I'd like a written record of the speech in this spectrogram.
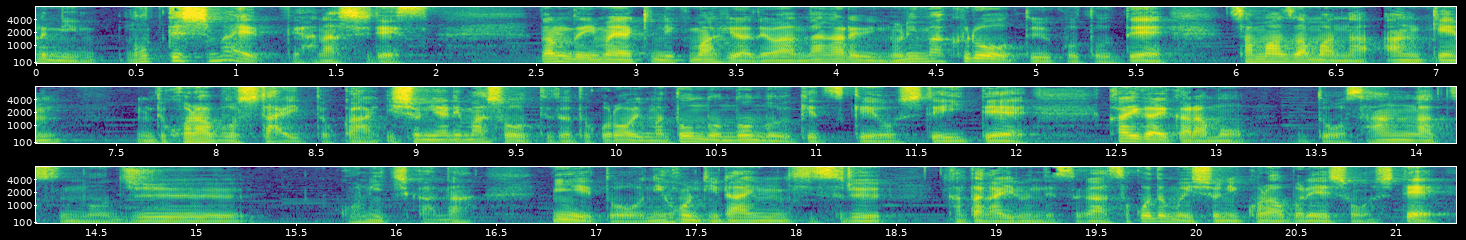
れに乗ってしまえって話です。なので今焼肉マフィアでは流れに乗りまくろうということでさまざまな案件コラボしたいとか一緒にやりましょうっていったところを今どんどんどんどん受付をしていて海外からも3月の15日かな？に日本に来日する方がいるんですがそこでも一緒にコラボレーションをして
